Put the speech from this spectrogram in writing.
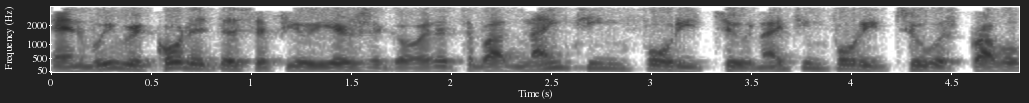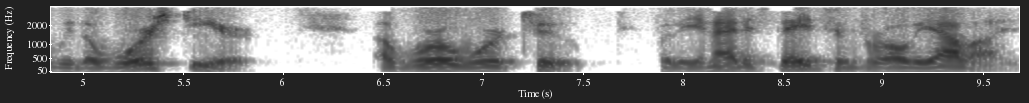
And we recorded this a few years ago, and it's about 1942. 1942 was probably the worst year of World War II for the United States and for all the Allies.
